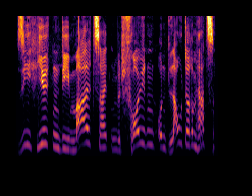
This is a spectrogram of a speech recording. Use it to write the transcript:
sie hielten die Mahlzeiten mit Freuden und lauterem Herzen.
